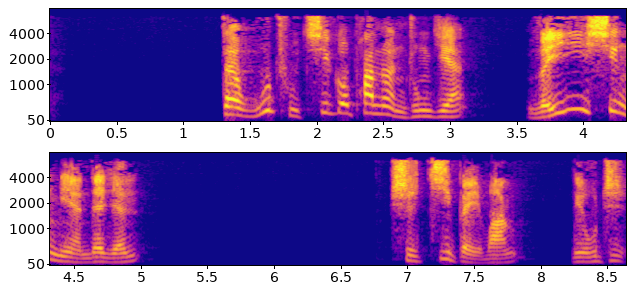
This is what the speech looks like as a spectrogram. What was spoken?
的，在吴楚七国叛乱中间，唯一幸免的人是济北王刘志。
